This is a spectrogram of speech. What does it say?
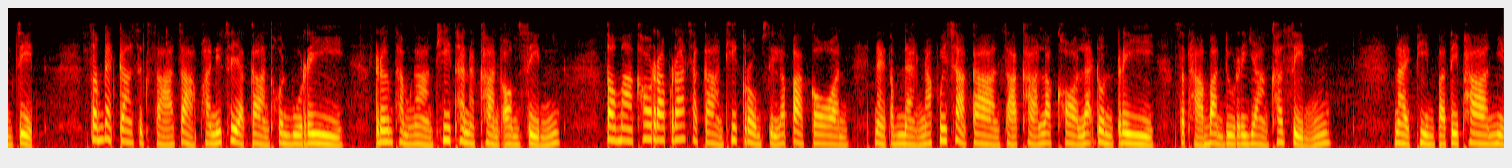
ำจิตสำเร็จการศึกษาจากพาณิชยการธนบุรี เริ่มทำงานที่ธนาคารออมสิน ต่อมาเข้ารับราชการที่กรมศิลปากร ในตำแหน่งนักวิชาการสาขาละครและดนตรี สถาบันดุริยางคศิลป์นายพิมพ์ปฏิพานมี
